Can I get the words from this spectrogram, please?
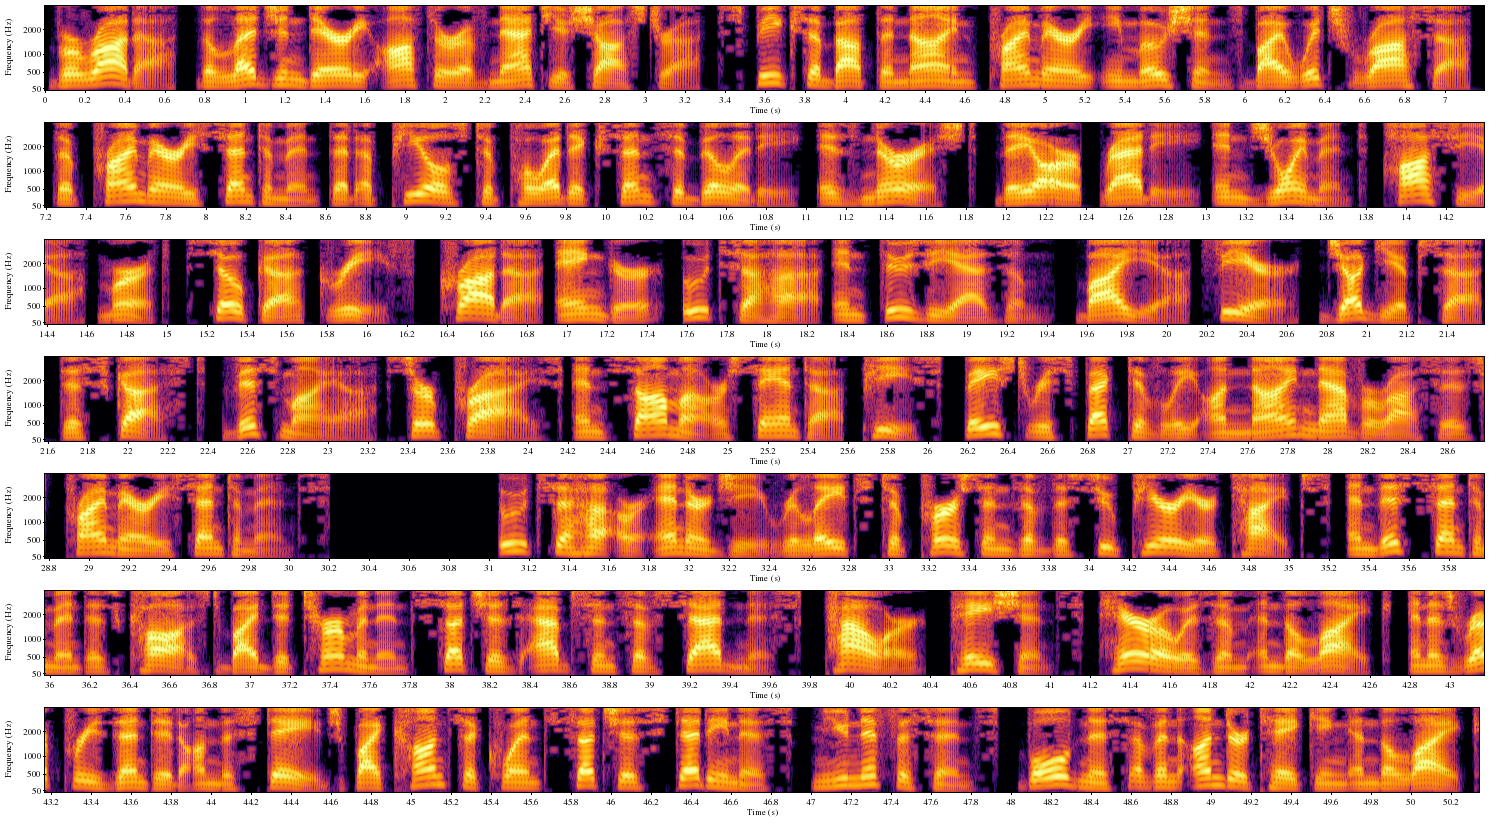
Bharata, the legendary author of Natyashastra, speaks about the nine primary emotions by which rasa, the primary sentiment that appeals to poetic sensibility, is nourished. They are rati, enjoyment, hasya, mirth, soka, grief, krodha, anger, utsaha, enthusiasm, bhaya, fear, jugupsa, disgust, vismaya, surprise, and sama or santa, peace, based respectively on nine navarasas, primary sentiments elements. Utsaha or energy relates to persons of the superior types, and this sentiment is caused by determinants such as absence of sadness, power, patience, heroism and the like, and is represented on the stage by consequents such as steadiness, munificence, boldness of an undertaking and the like.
